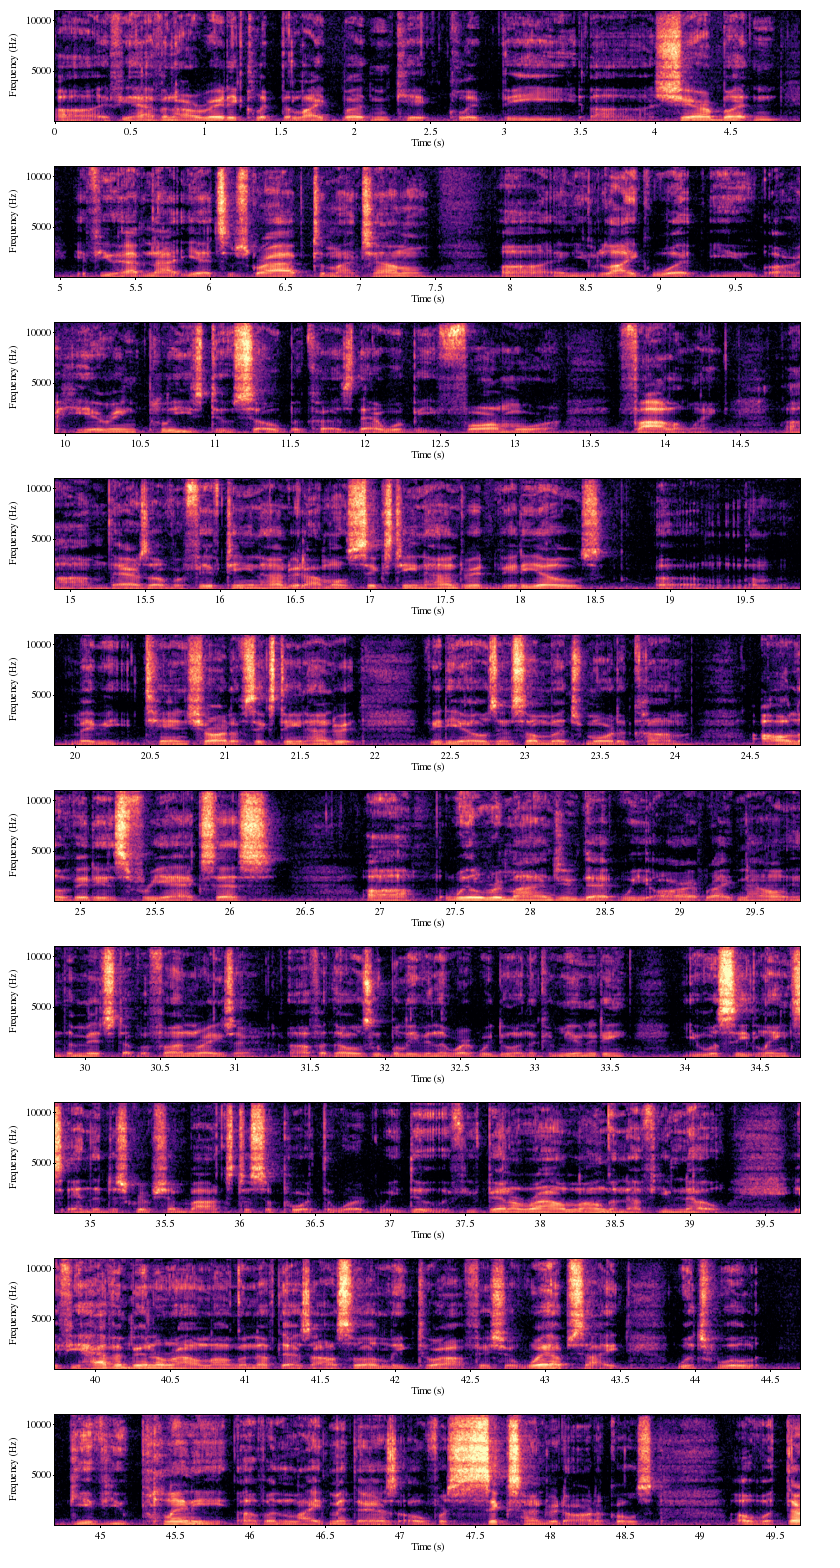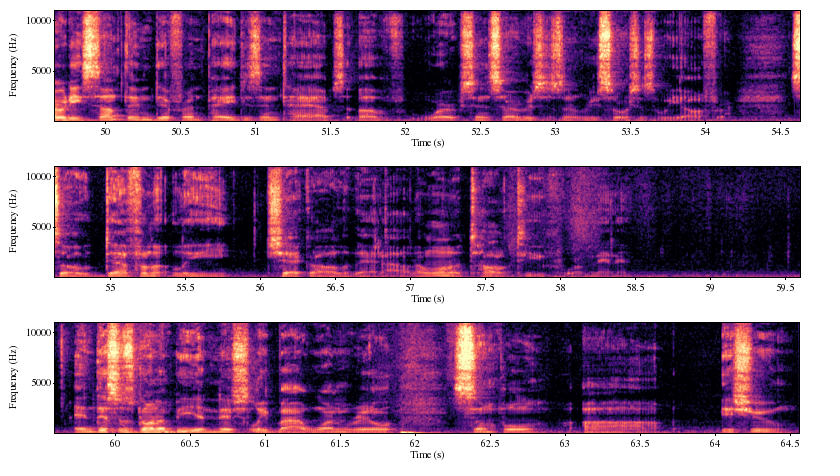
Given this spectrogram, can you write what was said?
Uh, if you haven't already, click the like button, click, click the uh, share button. If you have not yet subscribed to my channel, uh, and you like what you are hearing, please do so because there will be far more following. Um, there's over 1,500, almost 1,600 videos, um, maybe 10 short of 1,600 videos and so much more to come. All of it is free access. Uh, we'll remind you that we are right now in the midst of a fundraiser uh, for those who believe in the work we do in the community. You will see links in the description box to support the work we do. If you've been around long enough, you know. If you haven't been around long enough, there's also a link to our official website, which will give you plenty of enlightenment. There's over 600 articles over 30 something different pages and tabs of works and services and resources we offer. So definitely check all of that out. I want to talk to you for a minute. And this is going to be initially by one real simple uh, issue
